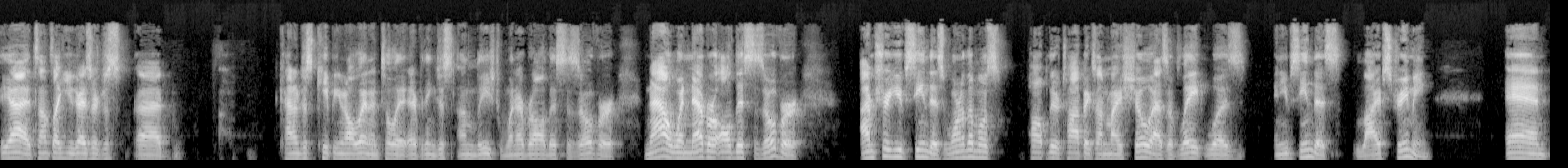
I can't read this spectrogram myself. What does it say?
yeah. It sounds like you guys are just uh, kind of just keeping it all in until it, everything just unleashed. Whenever all this is over. Now, whenever all this is over, I'm sure you've seen this. One of the most popular topics on my show as of late was, and you've seen this, live streaming. And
